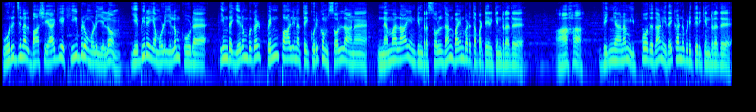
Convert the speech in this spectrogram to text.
ஒரிஜினல் பாஷையாகிய ஹீப்ரு மொழியிலும் எபிரேய மொழியிலும் கூட இந்த எறும்புகள் பெண் பாலினத்தை குறிக்கும் சொல்லான நெமலா என்கின்ற சொல்தான் பயன்படுத்தப்பட்டிருக்கின்றது. ஆஹா விஞ்ஞானம் இப்போதுதான் இதை கண்டுபிடித்திருக்கின்றது.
